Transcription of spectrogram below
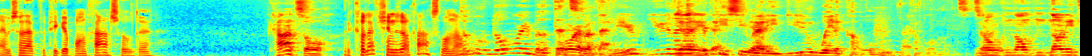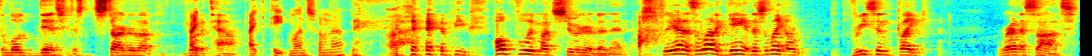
maybe something I have to pick up on console then. Console. The collection is on console, no? Don't, don't worry about that Don't worry stuff. about that. You're you're gonna You have your need that. PC Yeah. ready. You can wait a couple couple of months. It's No, alright. no, no need to load the disc. Just start it up. Go to town. Like eight months from now. Be hopefully much sooner than then. Ah. So yeah, there's a lot of game. There's like a recent like renaissance.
